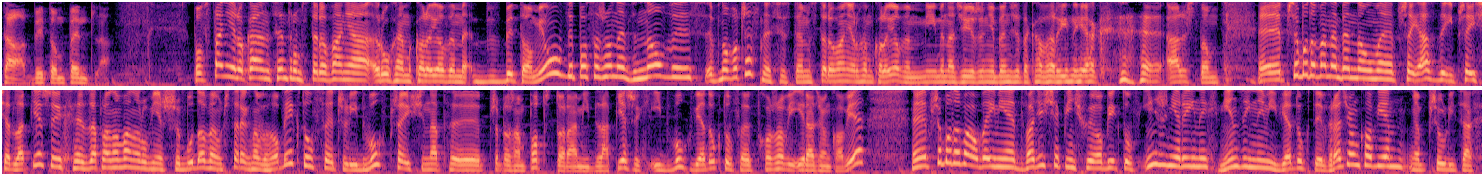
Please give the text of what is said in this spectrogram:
ta, Bytom Pętla. Powstanie lokalne centrum sterowania ruchem kolejowym w Bytomiu, wyposażone w nowy, w nowoczesny system sterowania ruchem kolejowym. Miejmy nadzieję, że nie będzie tak awaryjny jak Alstom. E, Przebudowane będą e, przejazdy i przejścia dla pieszych. Zaplanowano również budowę czterech nowych obiektów, e, czyli dwóch przejść nad, przepraszam, pod torami dla pieszych i dwóch wiaduktów w Chorzowie i Radzionkowie. E, Przebudowa obejmie 25 obiektów inżynieryjnych, m.in. wiadukty w Radzionkowie, e, przy ulicach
